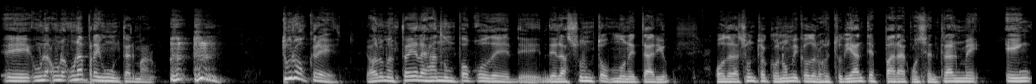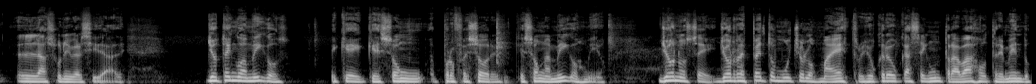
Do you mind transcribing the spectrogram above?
eh, una, una, una, pregunta, hermano. ¿Tú no crees? Ahora me estoy alejando un poco de, de, del asunto monetario o del asunto económico de los estudiantes para concentrarme en las universidades. Yo tengo amigos que, que son profesores, que son amigos míos. Yo no sé, yo respeto mucho a los maestros, yo creo que hacen un trabajo tremendo,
